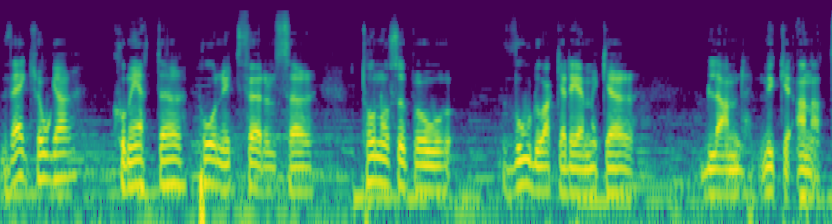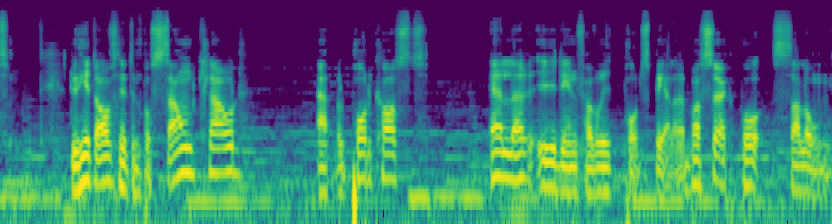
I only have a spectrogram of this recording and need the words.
vägkrogar, kometer, pånyttfödelser, tonårsuppror, voodooakademiker, bland mycket annat. Du hittar avsnitten på Soundcloud, Apple Podcasts eller i din favoritpoddspelare. Bara sök på Salong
